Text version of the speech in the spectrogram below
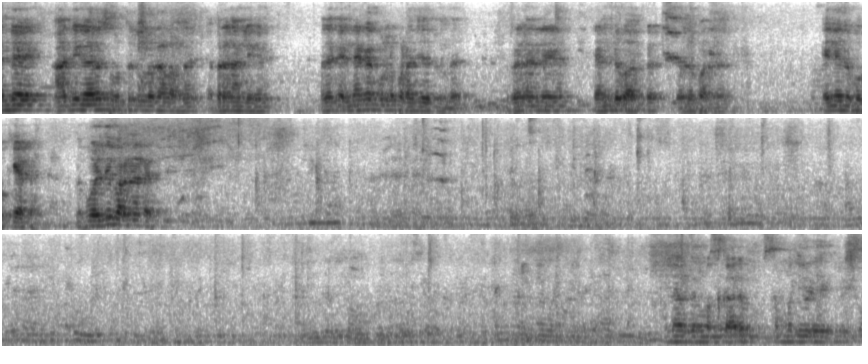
എന്റെ ആദ്യകാല സുഹൃത്തുക്കളിൽ ഒരാളാണ് എബ്രഹാം ലിഖൻ അദ്ദേഹം എന്നെക്കാക്കുള്ള കൂടുതൽ പടം ചെയ്തിട്ടുണ്ട്. ലിങ്കൻ രണ്ട് വാക്ക് ഒന്ന് പറഞ്ഞു എന്നെ ഒന്ന് പൊക്കിയാട്ടെ? ഒന്ന് പൊഴുതി പറഞ്ഞാട്ടെ? എല്ലാവർക്കും നമസ്കാരം. സമ്മതിയുടെ വിഷു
